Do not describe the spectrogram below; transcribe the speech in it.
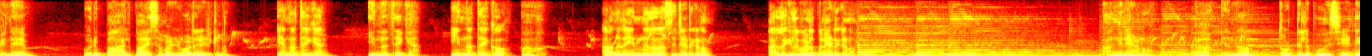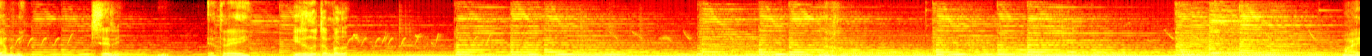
പിന്നെ ഒരു പാൽപായസം വഴിപാട് കഴിക്കണം. എന്നത്തേക്കാ? ഇന്നത്തേക്കാ. ഇന്നത്തേക്കോ? ആ. അതിന് ഇന്നലെ റെസിറ്റ് എടുക്കണം. അല്ലെങ്കിൽ വെളുപ്പിനെ എടുക്കണം. അങ്ങനെയാണോ? ആ, എന്നാ തൊട്ടിൽ പൂജിച്ച് കിട്ടിയാൽ മതി. ശരി. എത്രയായി? ഇരുന്നൂറ്റമ്പത്. മായ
